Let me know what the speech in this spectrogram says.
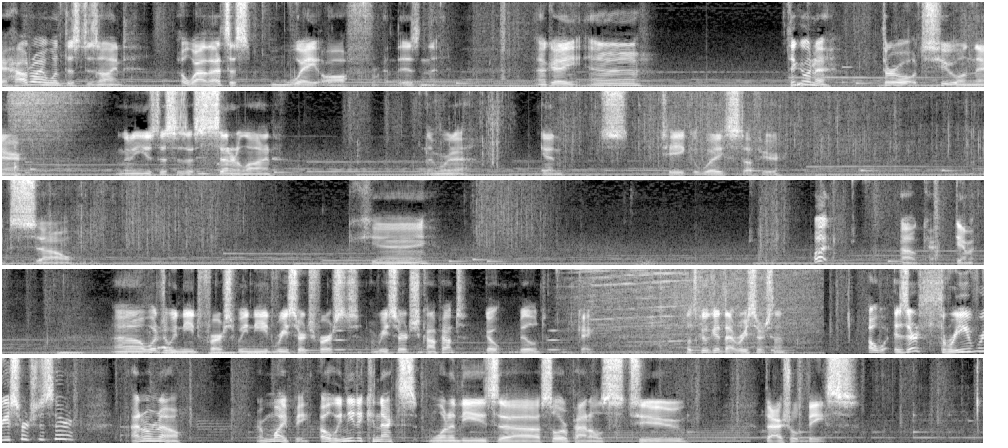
Okay, how do I want this designed? Oh wow, that's a way off, isn't it? Okay, uh, I think I'm gonna throw two on there. I'm gonna use this as a center line. And then we're gonna again, take away stuff here. Like so. Okay. What? Okay, damn it. Uh, what do we need first? We need research first. Research, compound, go, build. Okay. Let's go get that research then. Oh, is there three researches there? I don't know. There might be. Oh, we need to connect one of these uh, solar panels to the actual base.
